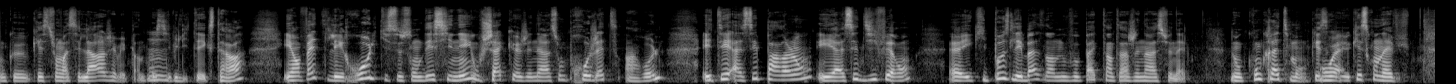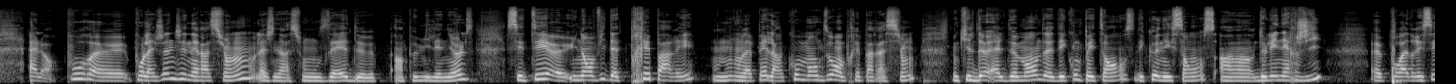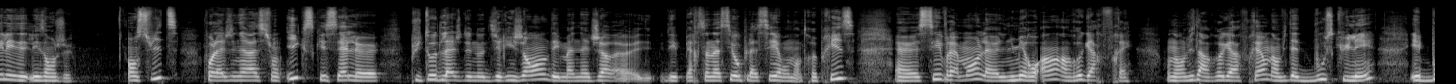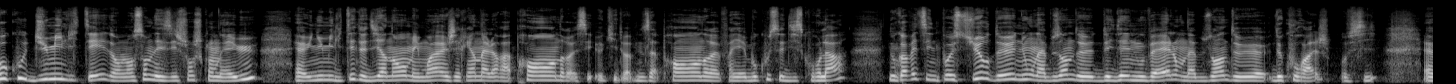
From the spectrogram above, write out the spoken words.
Donc question assez large, il y avait plein de mm. possibilités, etc. Et en fait, les rôles qui se sont dessinés, où chaque génération projette un rôle, étaient assez parlants et assez différents, et qui posent les bases d'un nouveau pacte intergénérationnel. Donc concrètement, qu'est-ce qu'on a vu? Alors pour euh, pour la jeune génération, la génération Z, euh, un peu millennials, c'était euh, une envie d'être préparée. On, l'appelle un commando en préparation. Donc il elle demande des compétences, des connaissances, de l'énergie pour adresser les enjeux. Ensuite, pour la génération X, qui est celle euh, plutôt de l'âge de nos dirigeants, des managers, euh, des personnes assez haut placées en entreprise, euh, c'est vraiment le numéro un, un regard frais. On a envie d'un regard frais, on a envie d'être bousculé et beaucoup d'humilité dans l'ensemble des échanges qu'on a eus. une humilité de dire non, mais moi, j'ai rien à leur apprendre, c'est eux qui doivent nous apprendre. Enfin, il y avait beaucoup ce discours-là. Donc, en fait, c'est une posture de nous, on a besoin d'idées nouvelles, on a besoin de, de courage aussi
